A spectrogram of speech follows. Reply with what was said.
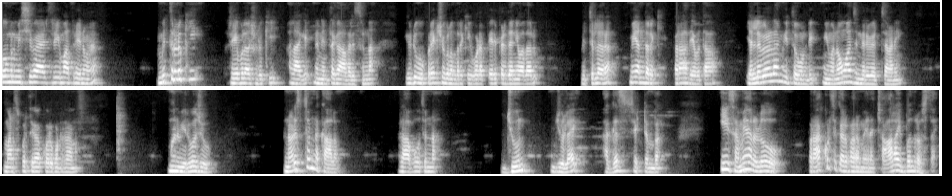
ఓం నమ శివాయ శ్రీమాత్రే నమ. మిత్రులకి శ్రీభిలాషులకి అలాగే నేను ఎంతగా ఆదరిస్తున్న యూట్యూబ్ ప్రేక్షకులందరికీ కూడా పేరు పేరు ధన్యవాదాలు. మిత్రులారా మీ అందరికీ పరాదేవత ఎల్లవేళలా మీతో ఉండి మీ మనోవాంఛ నెరవేర్చాలని మనస్ఫూర్తిగా కోరుకుంటున్నాను. మనం ఈరోజు నడుస్తున్న కాలం రాబోతున్న జూన్ జూలై ఆగస్ట్ సెప్టెంబర్. ఈ సమయాలలో ప్రాకృతికరపరమైన చాలా ఇబ్బందులు వస్తాయి.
